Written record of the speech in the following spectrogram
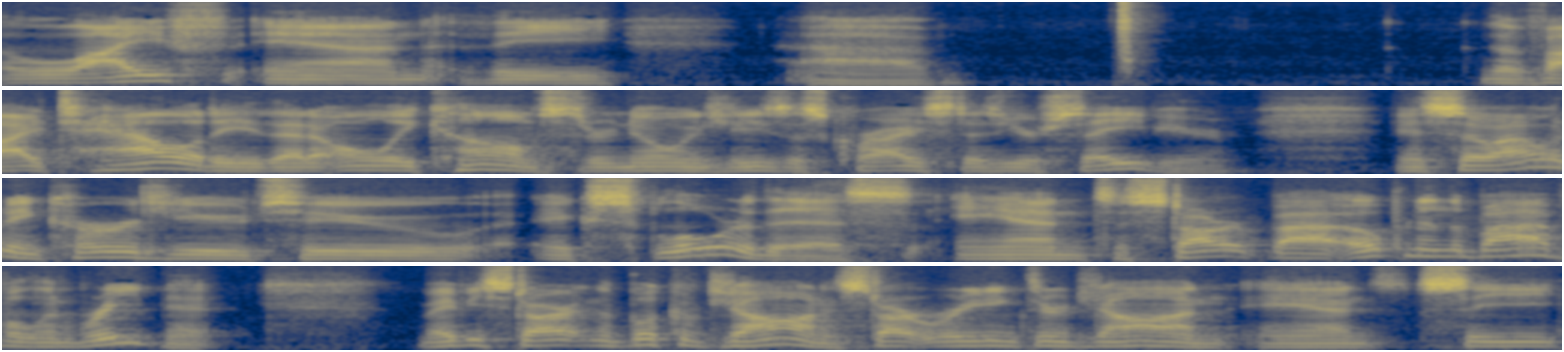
life and the uh, the vitality that only comes through knowing Jesus Christ as your Savior. And so I would encourage you to explore this and to start by opening the Bible and reading it. Maybe start in the book of John and start reading through John and see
